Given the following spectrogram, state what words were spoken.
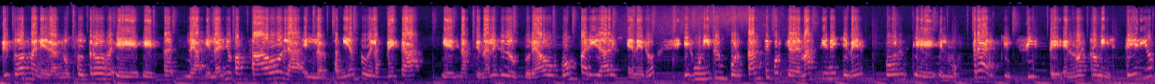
De todas maneras, nosotros eh, el año pasado el lanzamiento de las becas nacionales de doctorado con paridad de género es un hito importante porque además tiene que ver con eh, el mostrar que existe en nuestro ministerio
